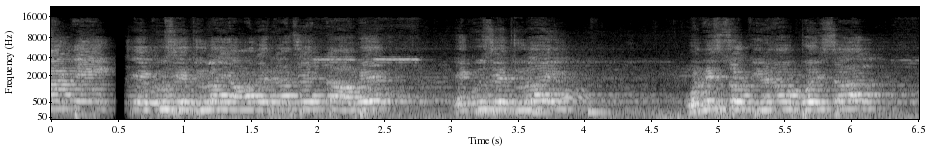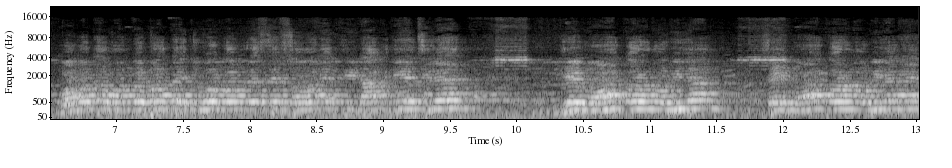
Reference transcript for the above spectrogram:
পার্টি একুশে জুলাই আমাদের কাছে একটা আবেগ। একুশে জুলাই উনিশশো তিরানব্বই সাল মমতা বন্দ্যোপাধ্যায় যুব কংগ্রেসের সভানেত্রী ডাক দিয়েছিলেন যে মহাকরণ অভিযান। সেই মহাকরণ অভিযানে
